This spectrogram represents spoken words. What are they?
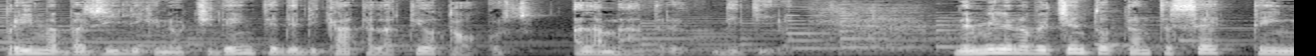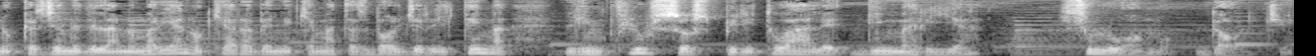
prima basilica in Occidente dedicata alla Teotokos, alla Madre di Dio. Nel 1987, in occasione dell'anno mariano, Chiara venne chiamata a svolgere il tema L'influsso spirituale di Maria sull'uomo d'oggi.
